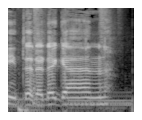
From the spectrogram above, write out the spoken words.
He did it again.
